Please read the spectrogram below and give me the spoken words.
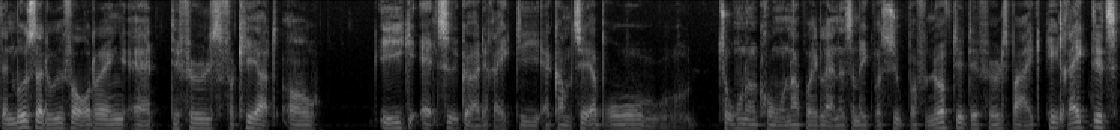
den modsatte udfordring, at det føles forkert og ikke altid gør det rigtige. At komme til at bruge 200 kroner på et eller andet, som ikke var super fornuftigt, det føles bare ikke helt rigtigt,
